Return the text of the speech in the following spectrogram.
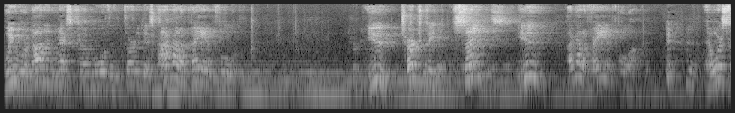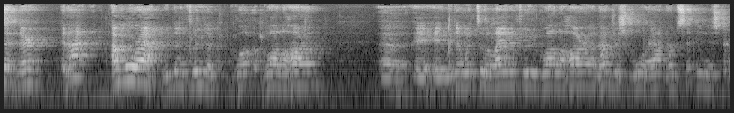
We were not in Mexico more than 30 minutes. Now, I got a van full of you, church people, saints, you. I got a van full of them. And we're sitting there, and I, I'm wore out. We done flew to Guadalajara, uh, and, and, we done went to Atlanta, flew to Guadalajara, and I'm just wore out, and I'm sitting in this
